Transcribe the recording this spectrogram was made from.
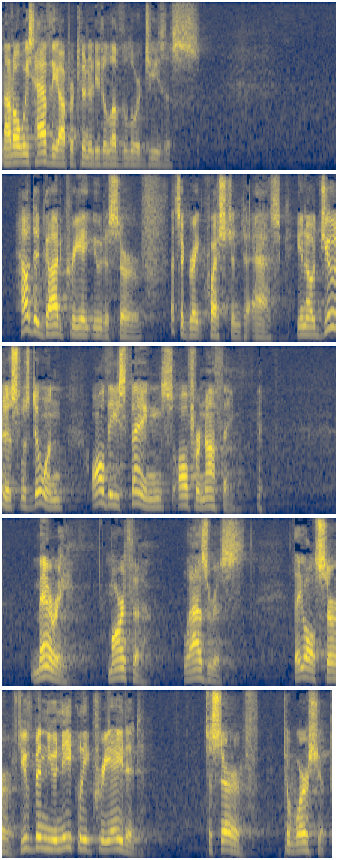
not always have the opportunity to love the Lord Jesus. How did God create you to serve? That's a great question to ask. You know, Judas was doing all these things all for nothing. Mary, Martha, Lazarus. They all served. You've been uniquely created to serve, to worship.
